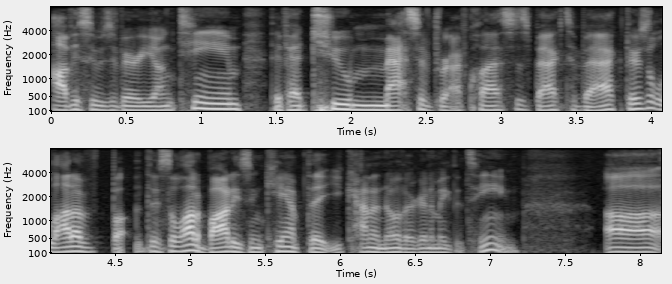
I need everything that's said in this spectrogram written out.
Obviously, it was a very young team. They've had two massive draft classes back to back. There's a lot of there's a lot of bodies in camp that you kind of know they're going to make the team. Uh,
